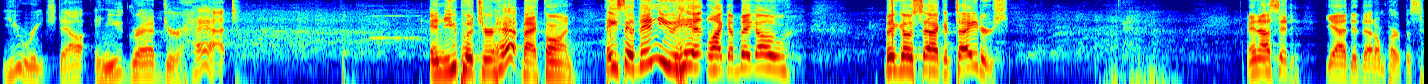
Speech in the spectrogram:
you reached out and you grabbed your hat and you put your hat back on. He said, Then you hit like a big old, big old sack of taters. And I said, Yeah, I did that on purpose.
